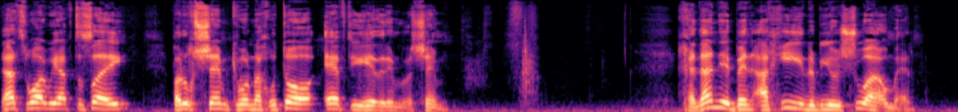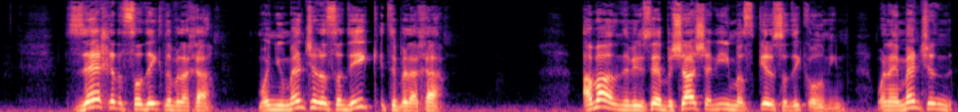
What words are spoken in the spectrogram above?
that's why we have to say Baruch Shem Kivod Machuto after you hear the name of Hashem. Chadanya ben Achi Rabbi Yeshua Omer, Zecher Sadiq lebracha. When you mention a Sadiq, it's a beracha. Amal the Navi said, "B'shah shani maskir Sadiq olamim." When I mention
